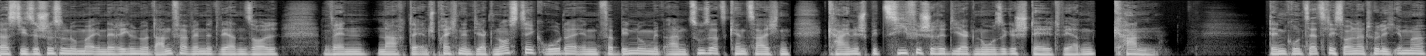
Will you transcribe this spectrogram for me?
dass diese Schlüsselnummer in der Regel nur dann verwendet werden soll, wenn nach der entsprechenden Diagnostik oder in Verbindung mit einem Zusatzkennzeichen keine spezifischere Diagnose gestellt werden kann. Denn grundsätzlich soll natürlich immer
